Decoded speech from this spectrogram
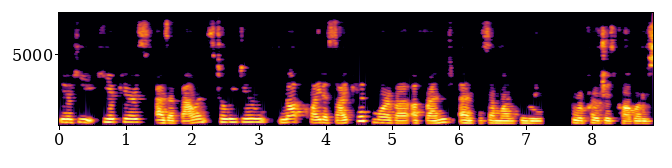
you know, he, he appears as a balance to Li Du, not quite a sidekick, more of a, a friend and someone who, who approaches problems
